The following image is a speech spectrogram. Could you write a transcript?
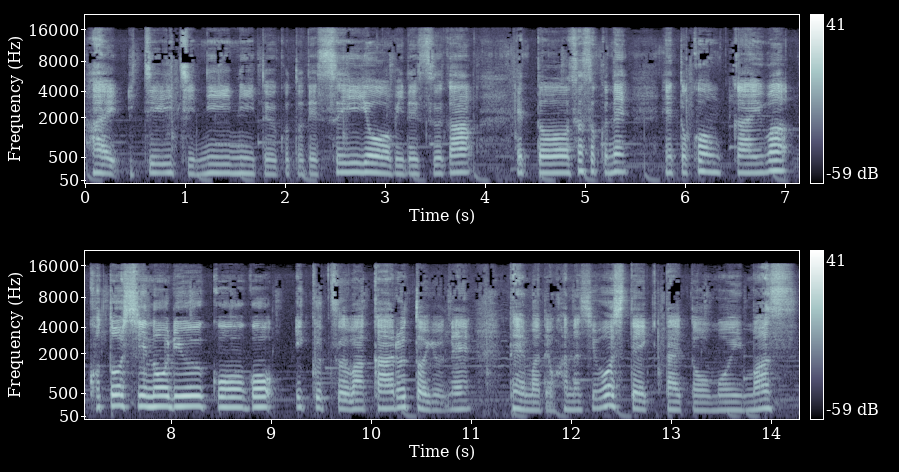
はい。1122ということで、水曜日ですが、えっと、早速ね、えっと、今回は今年の流行語いくつわかるというね、テーマでお話をしていきたいと思います。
